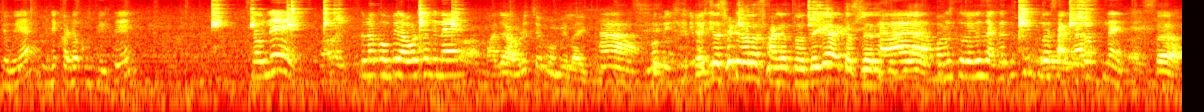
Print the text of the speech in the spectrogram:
ठेवूया म्हणजे कडक होतील ते. नवले तुला बोंबील आवडतो की नाही माझ्या आवडीचे बोंबील आहे हा मग मेथीची भाजी. याच्यासाठी मला सांगत नव्हते का कसल्या हा म्हणून तुला मी सांगत होती तुला सांगणारच नाही. असं.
